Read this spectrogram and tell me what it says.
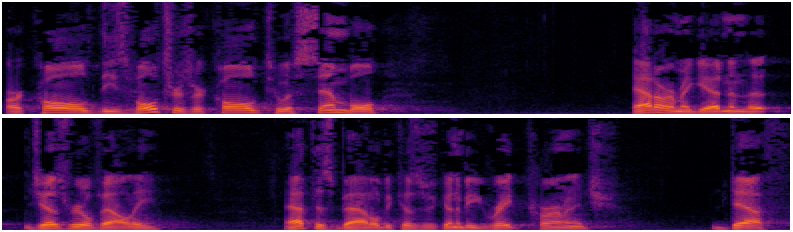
are called, these vultures are called to assemble at Armageddon in the Jezreel Valley at this battle because there's going to be great carnage, death,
